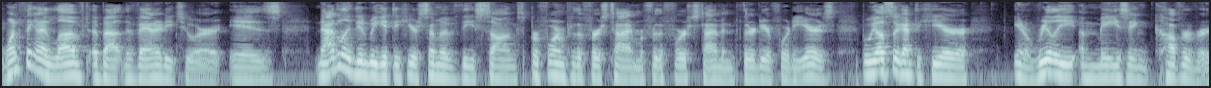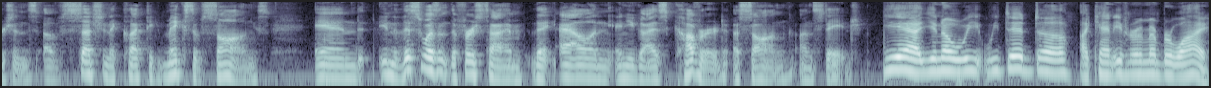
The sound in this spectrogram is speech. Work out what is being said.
One thing I loved about the Vanity Tour is not only did we get to hear some of these songs performed for the first time or for the first time in 30 or 40 years, but we also got to hear you know really amazing cover versions of such an eclectic mix of songs. And you know this wasn't the first time that Al and, and you guys covered a song on stage. Yeah, you know, we we did. Uh, I can't even remember why.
